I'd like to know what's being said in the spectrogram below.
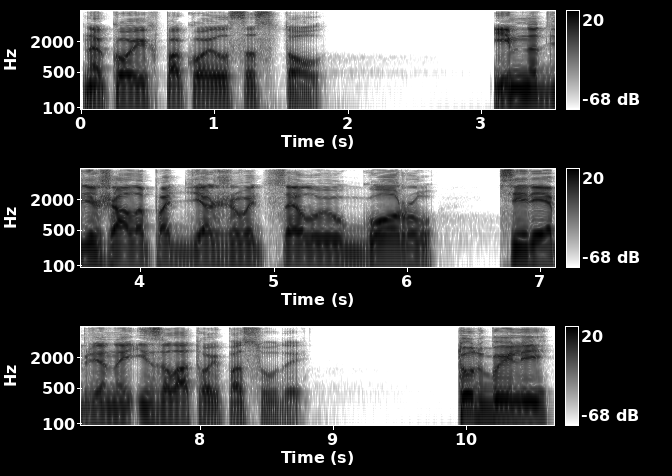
на коих покоился стол. Им надлежало поддерживать целую гору серебряной и золотой посуды. Тут были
